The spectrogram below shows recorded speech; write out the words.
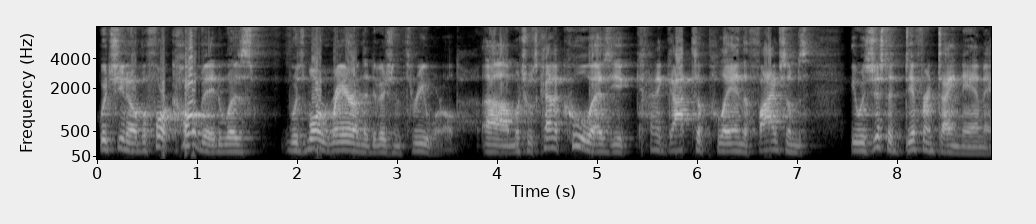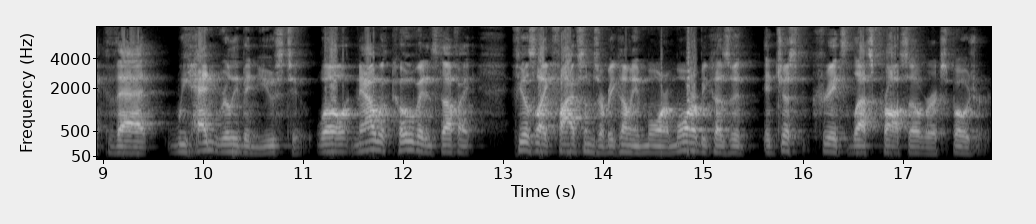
which you know before COVID was was more rare in the Division Three world, um, which was kind of cool as you kind of got to play in the fivesomes. It was just a different dynamic that we hadn't really been used to. Well, now with COVID and stuff, I feels like fivesomes are becoming more and more because it it just creates less crossover exposure.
